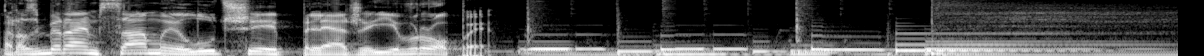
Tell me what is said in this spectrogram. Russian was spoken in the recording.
Разбираем самые лучшие пляжи Европы.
